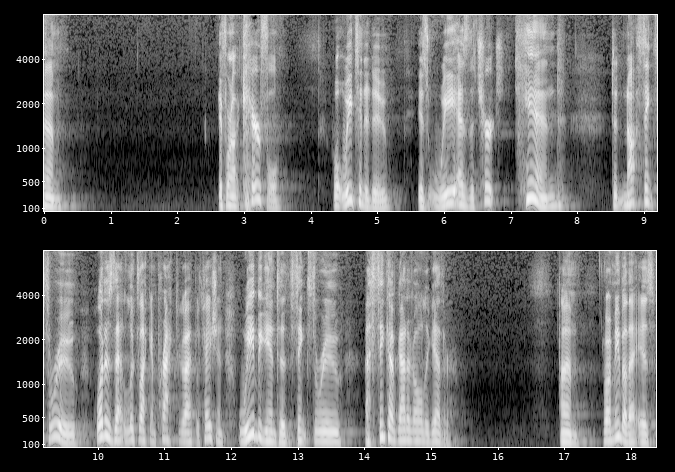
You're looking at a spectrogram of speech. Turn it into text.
Um, if we're not careful, what we tend to do is we as the church tend to not think through what does that look like in practical application, we begin to think through, I think I've got it all together. Um, what I mean by that is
